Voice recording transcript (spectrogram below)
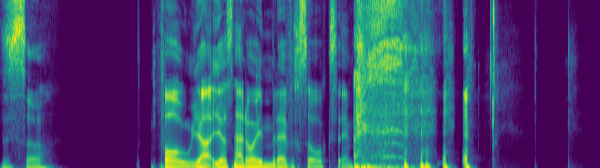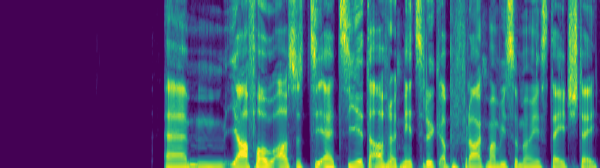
Das ist so. Voll, ja, ich habe es auch immer einfach so gesehen. Ähm, ja, voll. Also, äh, ziehe die Anfrage nicht zurück, aber frag mal, wie so ein Stage steht.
